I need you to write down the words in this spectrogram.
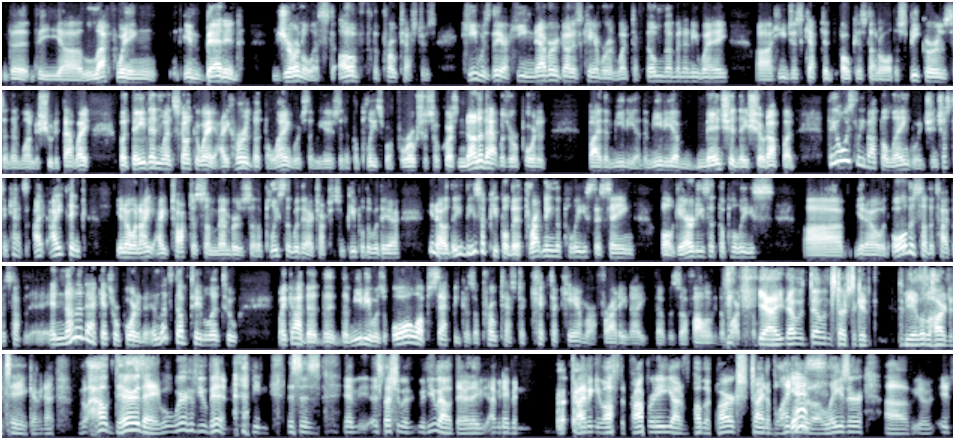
the the uh, left wing embedded journalist of the protesters. He was there. He never got his camera and went to film them in any way. Uh, he just kept it focused on all the speakers and then wanted to shoot it that way. But they then went skunk away. I heard that the language that we used at the police were ferocious. Of course, none of that was reported by the media. The media mentioned they showed up, but they always leave out the language. And Justin Katz, I, I think, you know, and I, I talked to some members of the police that were there. I talked to some people that were there you know, they, these are people they're threatening the police. They're saying vulgarities at the police. Uh, you know, all this other type of stuff, and none of that gets reported. And let's dovetail into, my God, the the, the media was all upset because a protester kicked a camera Friday night that was uh, following the march. yeah, that was, that one starts to get to be a little hard to take. I mean, how dare they? Well, where have you been? I mean, this is especially with, with you out there. They, I mean, they've been driving you off the property out of public parks, trying to blind yes. you with a laser, uh, you know, it,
